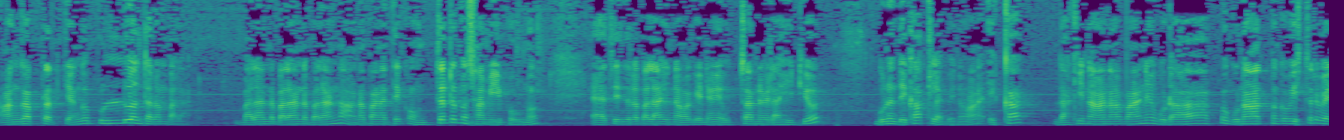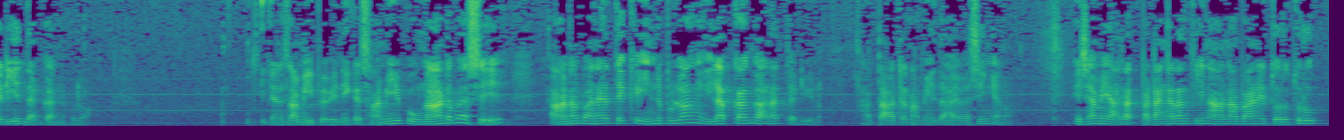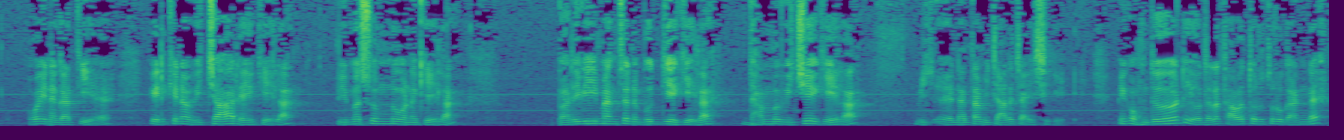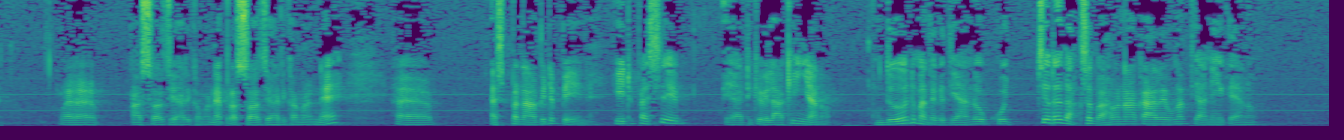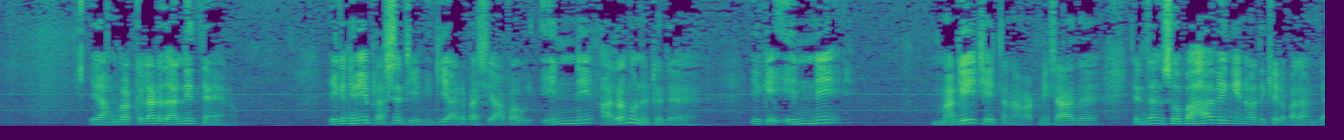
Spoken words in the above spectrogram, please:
අංග ප්‍රත්‍යංග පුල්ලුවන් තරම් බලන්න. බලන්න බලන්න බලන්න ආනපනත් එක්ක හොඳටම සමීප වුණොත් ඈත ඉඳලා බලා ඉන්නා වගේ නෙමෙයි උත්සන්න වෙලා හිටියොත් ಗುಣ දෙකක් ලැබෙනවා. එකක් දකින්න ආනාපානයේ ගොඩාක්ම ගුණාත්මක විස්තර වැඩියෙන් දැක් ගන්න පුළුවන්. ඒ කියන්නේ සමීප වෙන එක සමීප වුණාට පස්සේ ආනාපානයත් එක්ක ඉන්න පුළුවන් ඉලක්කම් ගන්නත් වැඩි වෙනවා. 7 8 9 10 වශයෙන් යනවා. එනිසා මේ අර පටන් ගන්න තියෙන ආනාපානයේ තොරතුරු හොයන ගතිය ඒකට කියනවා ਵਿਚාරය කියලා විමසුම් නුවණ කියලා පරිවිමංශන බුද්ධිය කියලා ධම්ම විචේ කියලා නැත්නම් ਵਿਚාරචෛසිකේ මේක හොඳට යොදලා තව තොරතුරු ගන්න ආස්වාසිය හරි කමන්නේ ප්‍රසවාසිය හරි කමන්නේ අස්පන අපිට පේන. ඊට පස්සේ එයා ටික වෙලාවකින් යනවා. හොඳට මතක තියාගන්න කොච්චර දක්ෂ භවනාකාරය වුණත් යන්නේක යනවා. එයා හුඟක් වෙලාට දන්නෙත් නෑ යනවා. ඒක නෙවෙයි ප්‍රශ්න තියෙන්නේ. ගියාට පස්සේ ආපහු එන්නේ අරමුණටද? ඒක එන්නේ මගේ චේතනාවක් නිසාද? එතන ස්වභාවයෙන් එනවද කියලා බලන්න.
